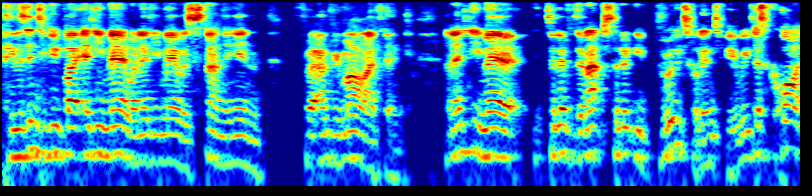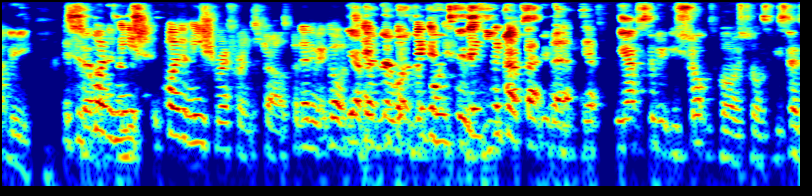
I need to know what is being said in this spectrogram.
He was interviewed by Eddie Mair when Eddie Mair was standing in for Andrew Marr, I think. And Eddie Mair delivered an absolutely brutal interview. We just quietly this is quite a niche, quite a niche reference, Giles. But anyway, go on. Yeah, but no, the point is, he absolutely, yeah. he absolutely shocked Boris Johnson. He said,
